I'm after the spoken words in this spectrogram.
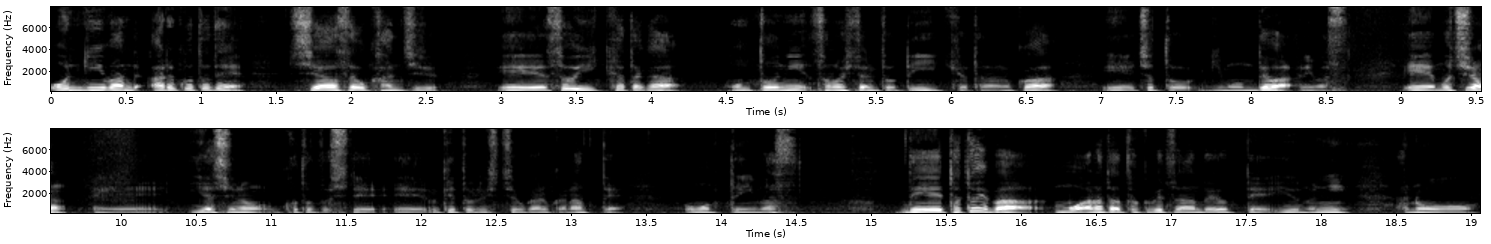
オンリーワンであることで幸せを感じる。えー、そういう生き方が本当にその人にとっていい生き方なのかは、えー、ちょっと疑問ではあります。えー、もちろん、え癒しのこととして、え受け取る必要があるかなって思っています。で、例えば、もうあなたは特別なんだよっていうのに、あの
